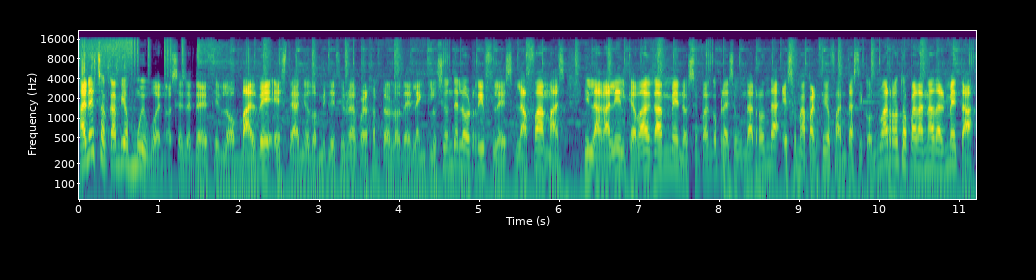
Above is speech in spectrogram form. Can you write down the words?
han hecho cambios muy buenos, es decirlo, Valve este año 2019, por ejemplo, lo de la inclusión de los rifles, la FAMAS y la Galil que valgan menos, se puedan comprar en segunda ronda, eso me ha parecido fantástico. No ha roto para nada el meta,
